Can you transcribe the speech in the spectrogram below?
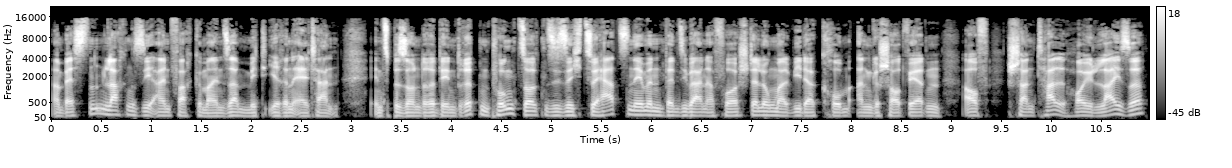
Am besten lachen Sie einfach gemeinsam mit Ihren Eltern. Insbesondere den dritten Punkt sollten Sie sich zu Herzen nehmen, wenn Sie bei einer Vorstellung mal wieder krumm angeschaut werden. Auf Chantal Heu leise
